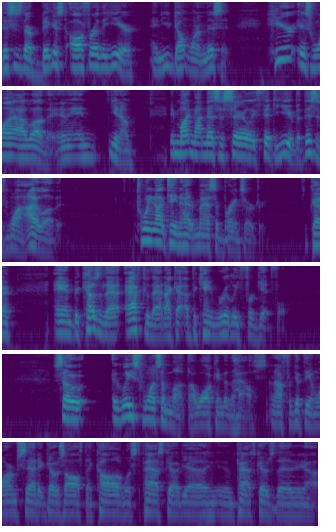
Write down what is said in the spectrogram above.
This is their biggest offer of the year, and you don't want to miss it. Here is why I love it. And, and you know, it might not necessarily fit to you, but this is why I love it. 2019, I had a massive brain surgery. Okay. And because of that, after that, I, got, I became really forgetful. So at least once a month, I walk into the house and I forget the alarm set. It goes off. They call. What's the passcode? Yeah, the passcode's the yeah.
